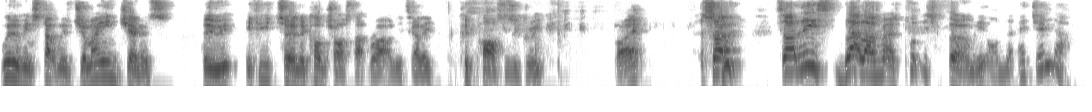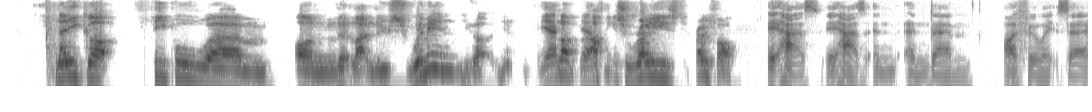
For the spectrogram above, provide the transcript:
We'd have been stuck with Jermaine Jenas, who, if you turn the contrast up right on your telly, could pass as a Greek, right? So, so at least Black Lives Matter has put this firmly on the agenda. Now you've got people um, on lo- like loose women. You got, Yeah, like, yeah. I think it's raised profile. It has, it has, and and um, I feel it's. Uh,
